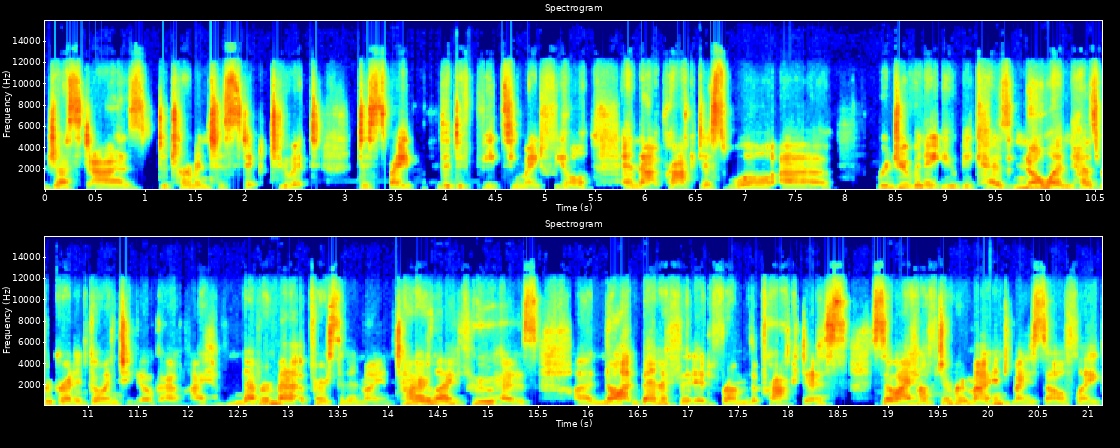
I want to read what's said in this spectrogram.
just as determined to stick to it despite the defeats you might feel. And that practice will uh, rejuvenate you because no one has regretted going to yoga. I have never met a person in my entire life who has uh, not benefited from the practice. So I have to remind myself, like,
